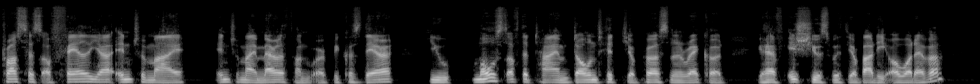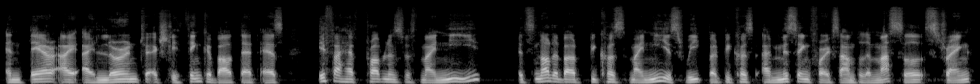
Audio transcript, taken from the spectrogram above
process of failure into my, into my marathon work because there you most of the time don't hit your personal record. You have issues with your body or whatever. And there I, I learned to actually think about that as if I have problems with my knee, it's not about because my knee is weak, but because I'm missing, for example, a muscle strength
